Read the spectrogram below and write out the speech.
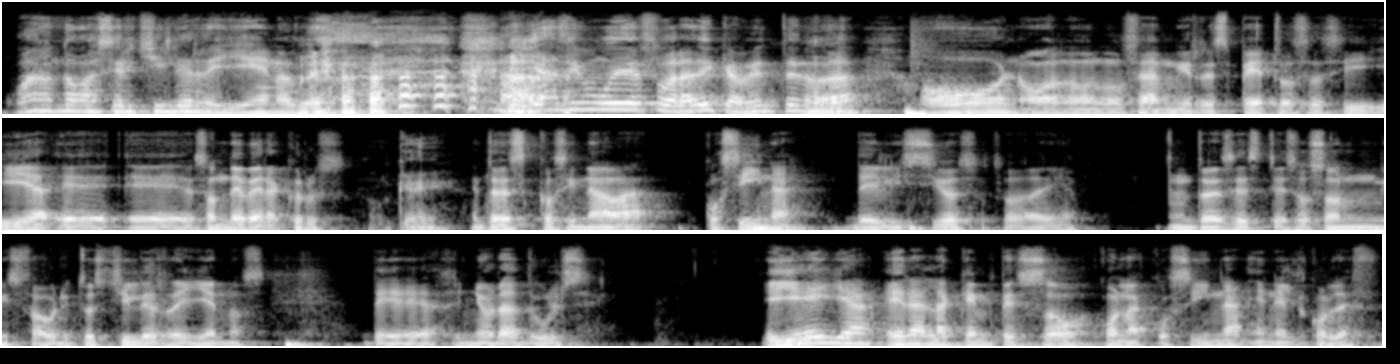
¿cuándo va a ser chile rellenos? y ya así muy esporádicamente nos da, oh, no, no, no, o sea, mis respetos así. Y ella, eh, eh, son de Veracruz. Ok. Entonces cocinaba, cocina, delicioso todavía. Entonces, este, esos son mis favoritos chiles rellenos de la señora Dulce. Y ella era la que empezó con la cocina en el COLEF.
